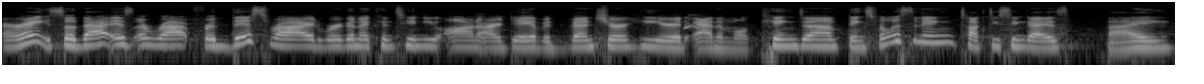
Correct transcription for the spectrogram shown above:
All right, so that is a wrap for this ride. We're going to continue on our day of adventure here at Animal Kingdom. Thanks for listening. Talk to you soon, guys. Bye.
